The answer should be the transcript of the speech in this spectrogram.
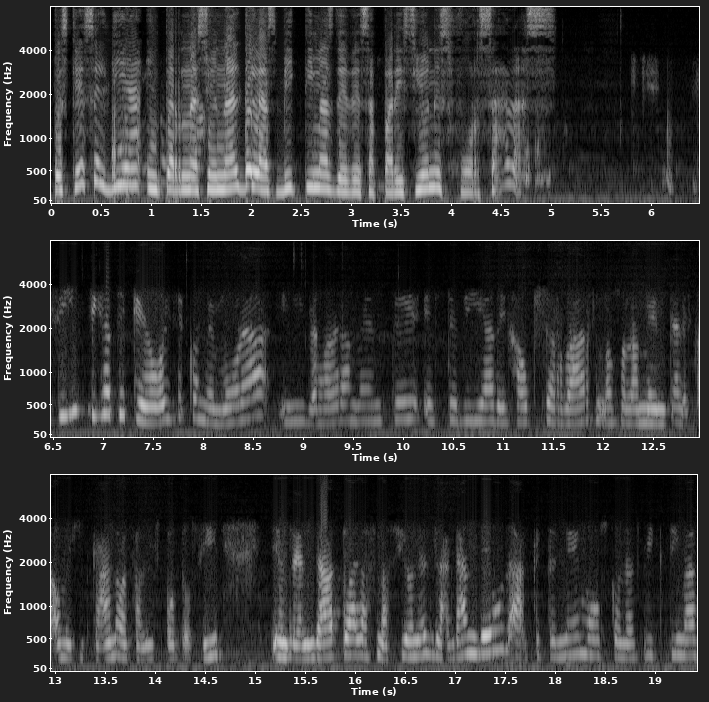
pues que es el Día Internacional de las Víctimas de Desapariciones Forzadas. Fíjate que hoy se conmemora y verdaderamente este día deja observar no solamente al Estado mexicano, a San Luis Potosí, en realidad todas las naciones, la gran deuda que tenemos con las víctimas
